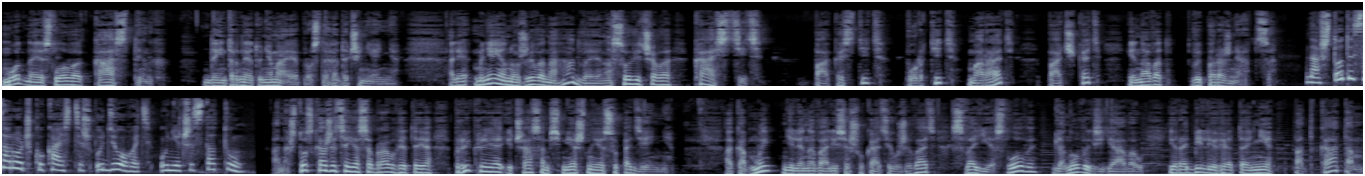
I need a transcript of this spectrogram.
моднае слово кастынг. Да інтэрнэту не мае простага дачынення. Але мне яно жыва нагадвае насовічава касціць, пакасціць, порціць, мараць, пачкаць і нават выпаражняцца. Нашто ты сарочку касціш у дзёгаць у нечыстату? А на што скажаце, я сабраў гэтыя прыкрыя і часам смешныя супадзенні. А каб мы не ленаваліся шукаць і ўжываць свае словы для новых з'яваў і рабілі гэта не падкатам,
